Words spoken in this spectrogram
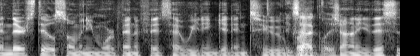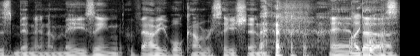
And there's still so many more benefits that we didn't get into. Exactly. Johnny, this has been an amazing, valuable conversation. and uh, Likewise.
